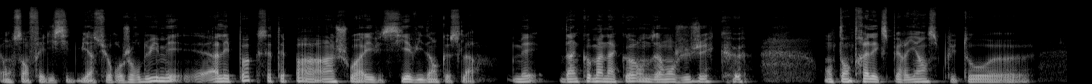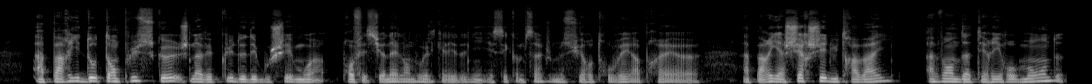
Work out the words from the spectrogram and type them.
on s'en félicite bien sûr aujourd'hui, mais à l'époque, c'était pas un choix si évident que cela. Mais d'un commun accord, nous avons jugé que on tenterait l'expérience plutôt euh, à Paris, d'autant plus que je n'avais plus de débouchés, moi, professionnels en Nouvelle-Calédonie. Et c'est comme ça que je me suis retrouvé après euh, à Paris à chercher du travail avant d'atterrir au monde.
